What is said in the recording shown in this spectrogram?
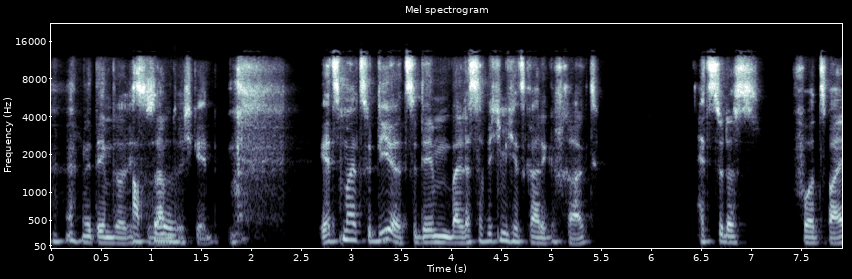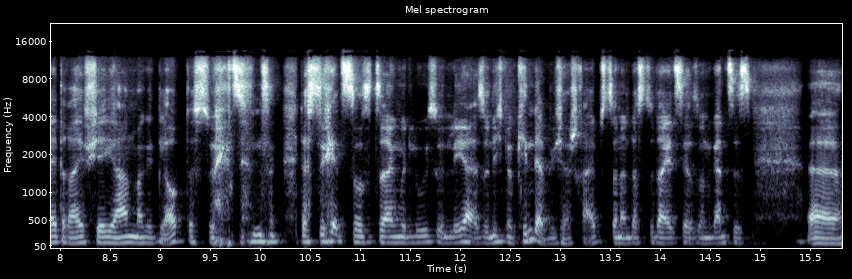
Mit dem sollte ich zusammen durchgehen. Jetzt mal zu dir, zu dem, weil das habe ich mich jetzt gerade gefragt. Hättest du das vor zwei, drei, vier Jahren mal geglaubt, dass du jetzt, dass du jetzt sozusagen mit Luis und Lea, also nicht nur Kinderbücher schreibst, sondern dass du da jetzt ja so ein ganzes, äh,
